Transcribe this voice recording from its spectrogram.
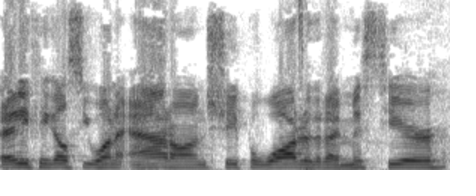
anything else you want to add on Shape of Water that I missed here?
